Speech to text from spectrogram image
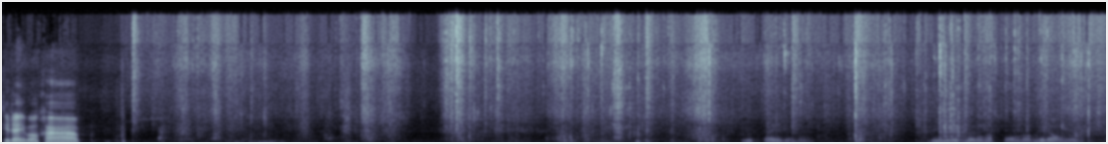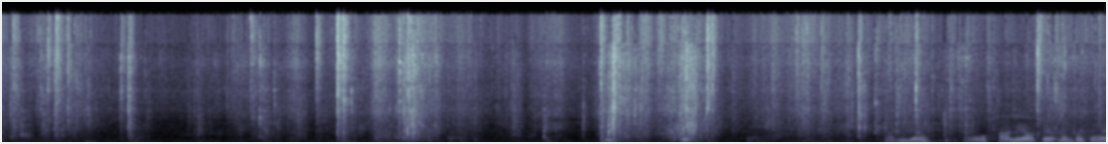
สิได้บ่ครับไปเลยดีอยู่ถึงครับผมพี่น้องขาดหรือยังโอ้ขาดแล้วแต่ลงไปข้างใน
